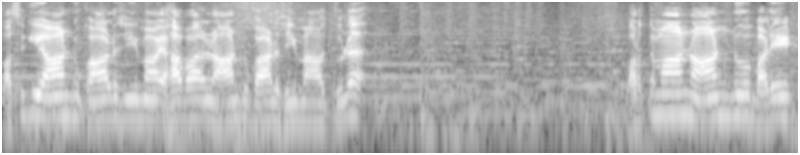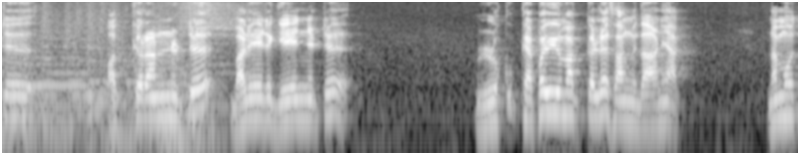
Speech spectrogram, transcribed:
පසුගිය ආණ්ඩු කාල සීමාව යහපාලන ආණ්ඩු කාල සීමාව තුළ වර්තමාන ආණ්ඩුව බලයට පත් කරන්නට බලයට ගේන්නට ලොකු කැපවීමක් කළ සංවිධානයක්. නමුත්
